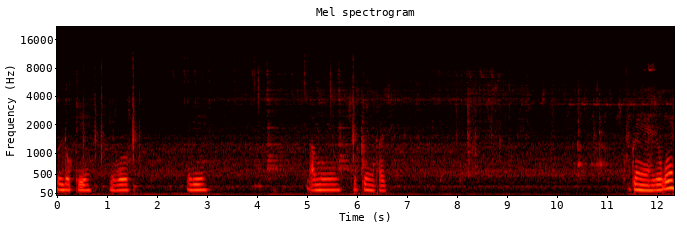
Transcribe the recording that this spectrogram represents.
이제 돌도끼 그리고 여기 나무 도끼까지. 도끼 해주고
